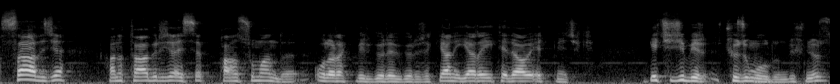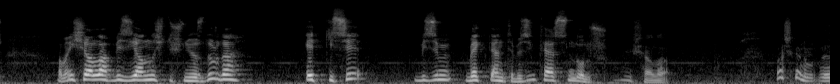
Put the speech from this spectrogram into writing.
sadece hani tabiri caizse pansumandı olarak bir görev görecek. Yani yarayı tedavi etmeyecek. Geçici bir çözüm olduğunu düşünüyoruz. Ama inşallah biz yanlış düşünüyoruzdur da etkisi bizim beklentimizin tersinde olur. İnşallah. Başkanım, e,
